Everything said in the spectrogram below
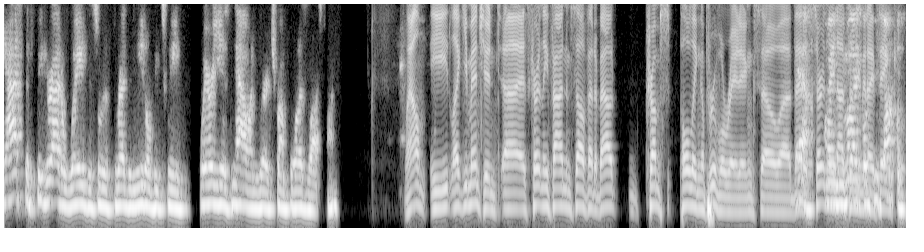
has to figure out a way to sort of thread the needle between where he is now and where Trump was last time. Well, he, like you mentioned, uh, has currently found himself at about Trump's polling approval rating. So uh, that is Yeah, certainly I mean, not something that I think. something.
